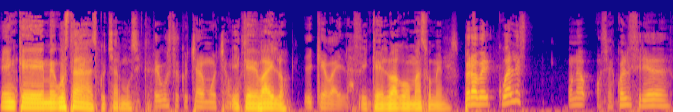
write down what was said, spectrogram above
En que me gusta escuchar música. Te gusta escuchar mucha Y música que bailo. y que bailas. Y que lo hago más o menos. Pero a ver, ¿cuál es una, o sea, cuál sería,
